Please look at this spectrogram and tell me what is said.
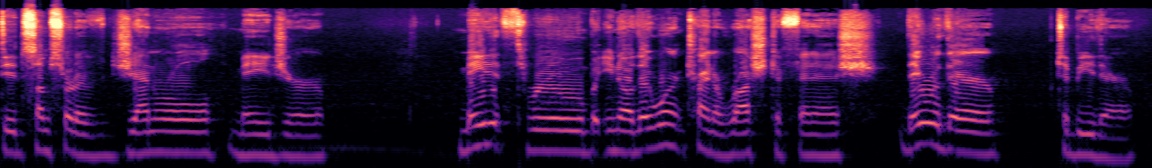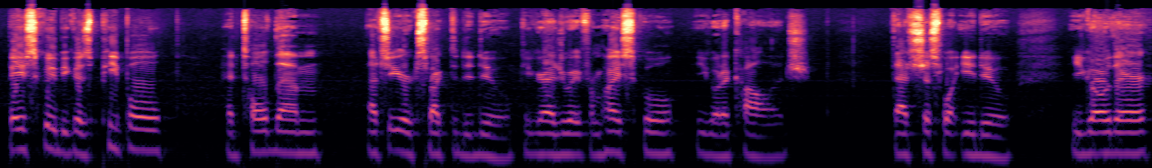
did some sort of general major, made it through, but you know, they weren't trying to rush to finish. They were there to be there, basically because people had told them that's what you're expected to do. You graduate from high school, you go to college. That's just what you do. You go there,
